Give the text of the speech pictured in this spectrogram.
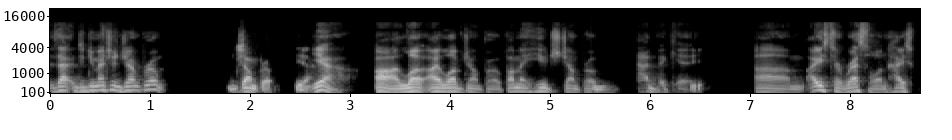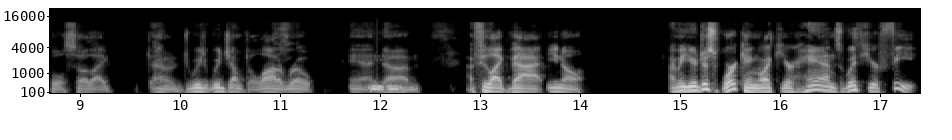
Is that? Did you mention jump rope? Jump rope. Yeah. Yeah. Oh, I love I love jump rope. I'm a huge jump rope Mm. advocate. Um, I used to wrestle in high school, so like I don't know, we we jumped a lot of rope, and Mhm. um, I feel like that. You know, I mean, you're just working like your hands with your feet,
